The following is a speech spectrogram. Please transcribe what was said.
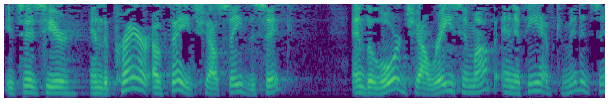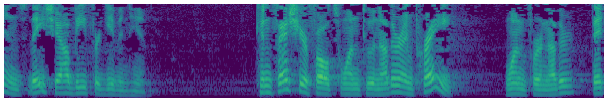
It says here, and the prayer of faith shall save the sick, and the Lord shall raise him up, and if he have committed sins, they shall be forgiven him. Confess your faults one to another, and pray one for another, that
